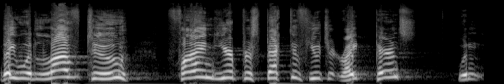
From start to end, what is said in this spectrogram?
They would love to find your prospective future, right, parents? Wouldn't,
